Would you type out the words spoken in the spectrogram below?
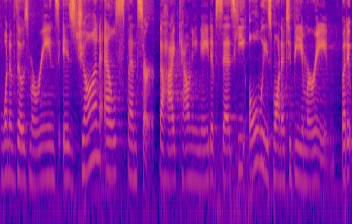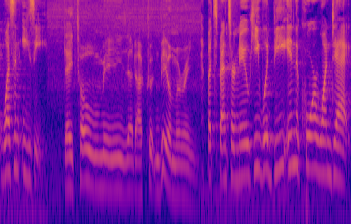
One of those Marines is John L. Spencer. The Hyde County native says he always wanted to be a Marine, but it wasn't easy. They told me that I couldn't be a Marine. But Spencer knew he would be in the Corps one day.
